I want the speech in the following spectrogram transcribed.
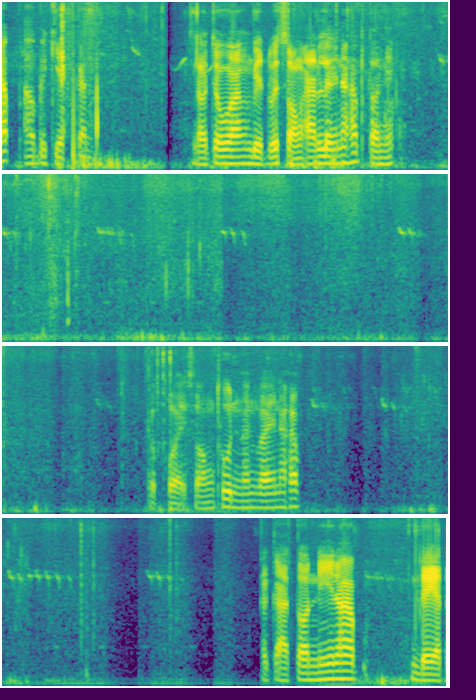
ครับ เอาไปเก็บกัน เราจะวางเบ็ดไว้สองอันเลยนะครับ ตอนนี้ ก็ปล่อยสองทุ่นนั้นไว้นะครับ อากาศตอนนี้นะครับ แดด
